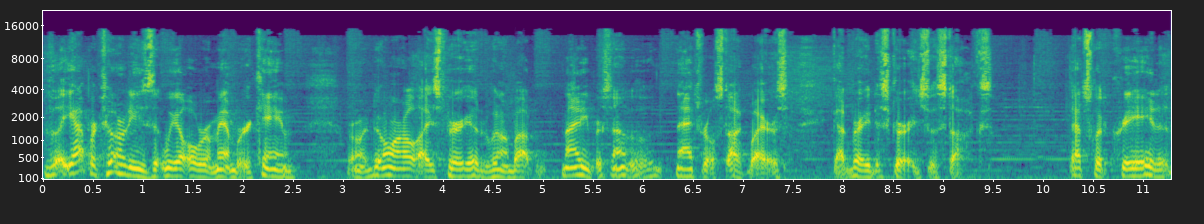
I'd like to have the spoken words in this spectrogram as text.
the opportunities that we all remember came from a demoralized period when about 90% of the natural stock buyers got very discouraged with stocks. That's what created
